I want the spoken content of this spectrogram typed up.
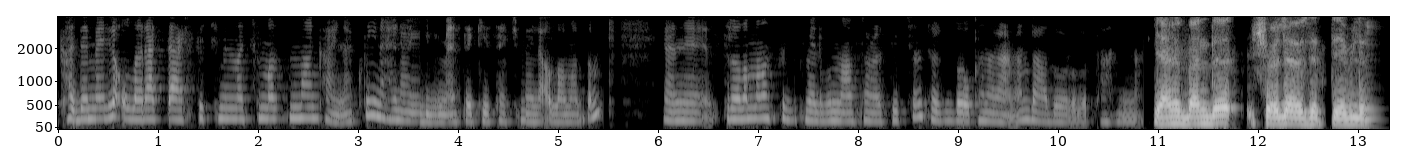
kademeli olarak ders seçiminin açılmasından kaynaklı yine herhangi bir mesleki seçmeli alamadım. Yani sıralama nasıl gitmeli bundan sonrası için sözü Doğukan'a vermem daha doğru olur tahminen. Yani ben de şöyle özetleyebilirim.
